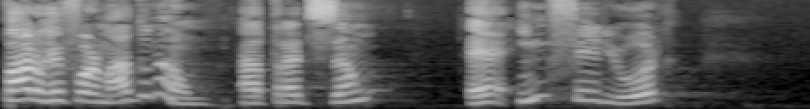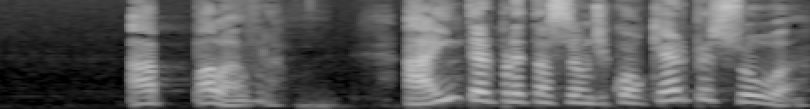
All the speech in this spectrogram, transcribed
Para o reformado, não. A tradição é inferior à palavra. A interpretação de qualquer pessoa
